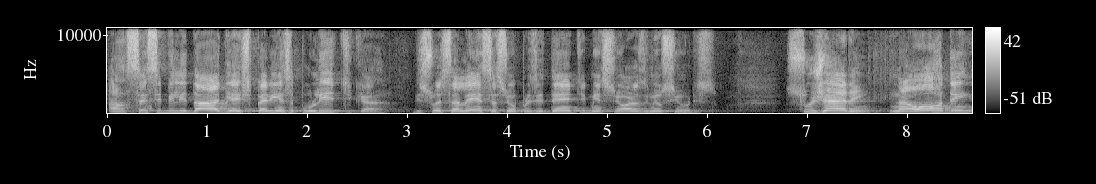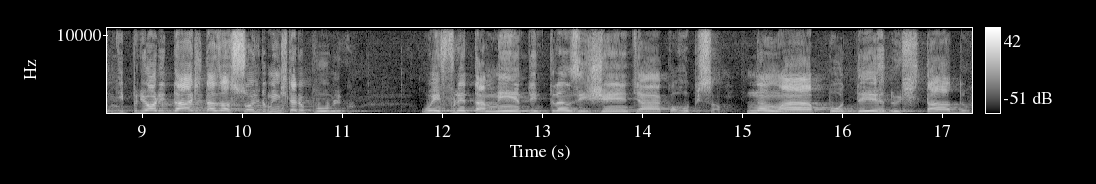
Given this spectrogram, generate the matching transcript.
A sensibilidade e a experiência política de Sua Excelência, senhor presidente, minhas senhoras e meus senhores, sugerem, na ordem de prioridade das ações do Ministério Público, o enfrentamento intransigente à corrupção. Não há poder do Estado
